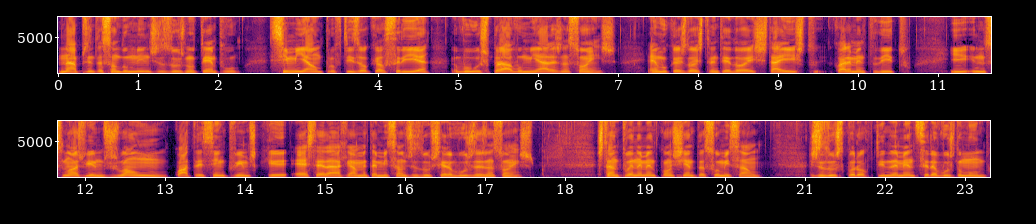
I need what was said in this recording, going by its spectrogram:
Na apresentação do menino Jesus no templo, Simeão profetizou que ele seria luz para alumiar as nações. Em Lucas 2,32 está isto claramente dito, e se nós virmos João 1, 4 e 5, vimos que esta era realmente a missão de Jesus, ser a luz das nações. Estando plenamente consciente da sua missão, Jesus declarou repetidamente ser a luz do mundo.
